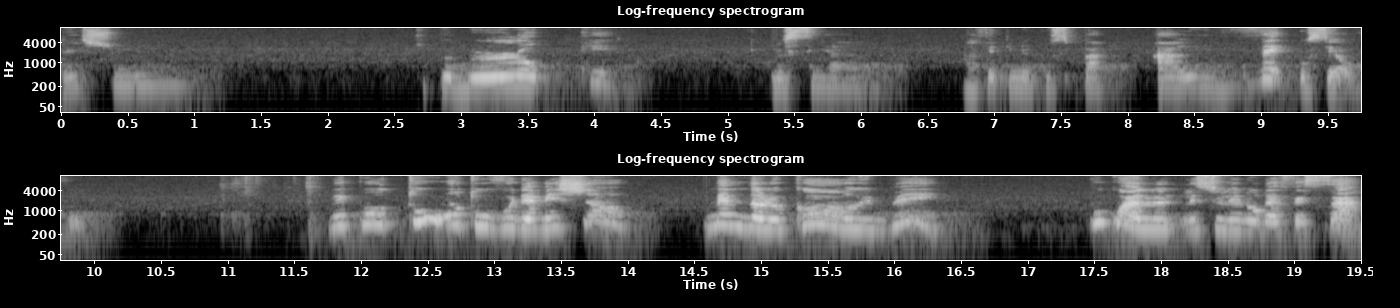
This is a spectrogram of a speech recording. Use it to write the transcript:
des peut bloquer le signal afin qu'il ne puisse pas arriver au cerveau. Mais pour tout, on trouve des méchants, même dans le corps humain. Pourquoi l'insuline aurait fait ça?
